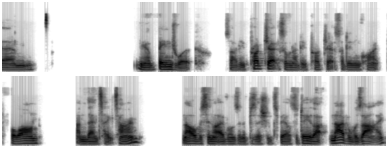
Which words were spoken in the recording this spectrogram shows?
um, you know, binge work. So I do projects, and when I do projects, I do them quite full on and then take time. Now, obviously, not everyone's in a position to be able to do that. Neither was I.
